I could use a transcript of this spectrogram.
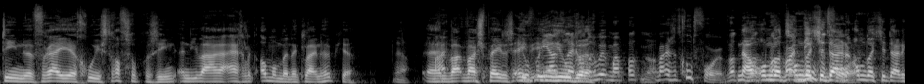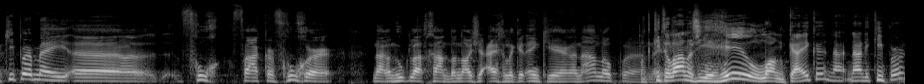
tien vrije goede strafschop gezien. En die waren eigenlijk allemaal met een klein hupje. Ja. En Maar- waar, waar spelers even wat inhielden. gebeurt, maar wat- waar is het goed voor? Wat, Nou, wat- omdat, omdat, je daar, voor? omdat je daar de keeper mee eh, vroeg, vaker vroeger naar een hoek laat gaan dan als je eigenlijk in één keer een aanloop eh, Want. Kitolano zie je heel lang kijken naar, naar die keeper.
